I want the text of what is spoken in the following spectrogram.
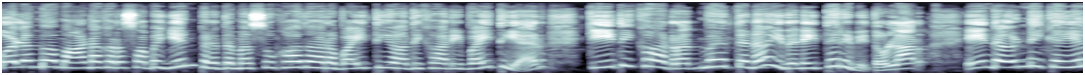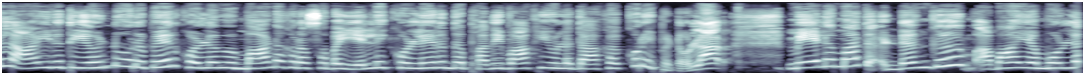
கொழும்பு மாநகர சபையின் பிரதம சுகாதார வைத்திய அதிகாரி வைத்தியர் கீதிகா ரத்மத்தன இதனை தெரிவித்துள்ளார். இந்த எண்ணிக்கையில் ஆயிரத்தி எண்ணூறு பேர் கொழும்பு மாநகர சபை எல்லைக்குள் இருந்து பதிவாகியுள்ளதாக குறிப்பிட்டுள்ளார். மேலும் அது டெங்கு அபாயமுள்ள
